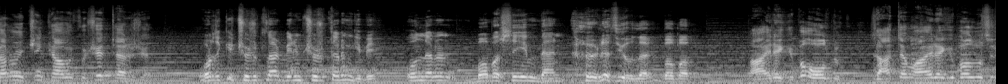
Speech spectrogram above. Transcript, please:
Ben onun için Kamil Koç'u tercih ettim. Oradaki çocuklar benim çocuklarım gibi. Onların babasıyım ben. Öyle diyorlar babam. Aile gibi olduk. Zaten aile gibi olmasın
